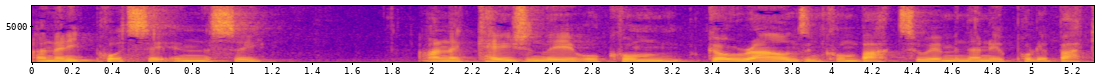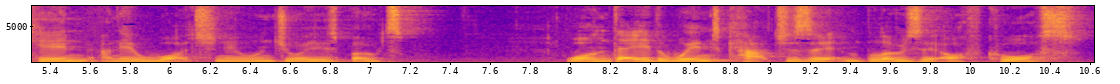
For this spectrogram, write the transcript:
And then he puts it in the sea. And occasionally it will come, go round and come back to him, and then he'll put it back in and he'll watch and he'll enjoy his boat. One day the wind catches it and blows it off course,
